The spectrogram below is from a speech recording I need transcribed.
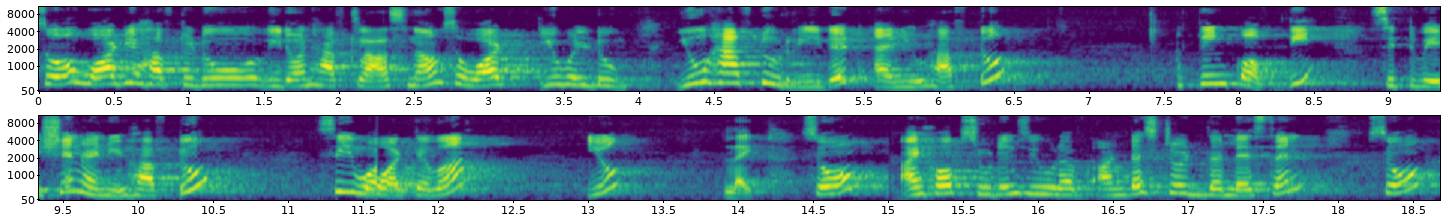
So what you have to do we don't have class now. So what you will do? You have to read it and you have to think of the situation and you have to see whatever you like. So i hope students you would have understood the lesson. So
